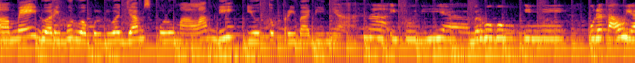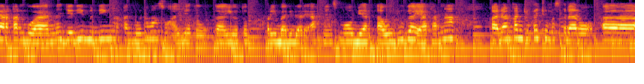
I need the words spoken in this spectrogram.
uh, Mei 2022 jam 10 malam di YouTube pribadinya. Nah itu dia berhubung ini udah tahu ya rekan buana jadi mending rekan buana langsung aja tuh ke YouTube pribadi dari Agnes mau biar tahu juga ya karena kadang kan kita cuma sekedar eh,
